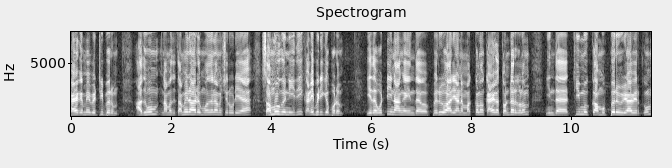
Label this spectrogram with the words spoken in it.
கழகமே வெற்றி பெறும். அதுவும் நமது தமிழ்நாடு முதலமைச்சருடைய சமூக நீதி கடைபிடிக்கப்படும். இதை ஒட்டி நாங்கள் இந்த பெருவாரியான மக்களும் கழக தொண்டர்களும் இந்த திமுக முப்பெரும் விழாவிற்கும்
